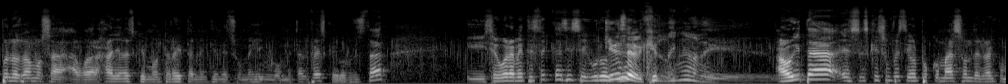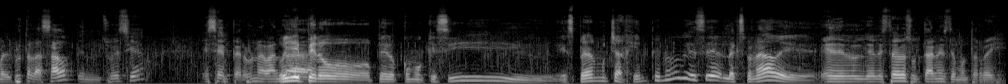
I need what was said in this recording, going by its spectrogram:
pues nos vamos a, a Guadalajara. Ya ves que Monterrey también tiene su México Metal Fest, que vamos a estar. Y seguramente estoy casi seguro. ¿Quién es el headliner de...? Ahorita es, es que es un festival un poco más underground como el Brutal Assault en Suecia. Es Emperor, una banda. Oye, pero, pero como que sí esperan mucha gente, ¿no? Es eh, la explanada de... El, el Estadio de los Sultanes de Monterrey.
